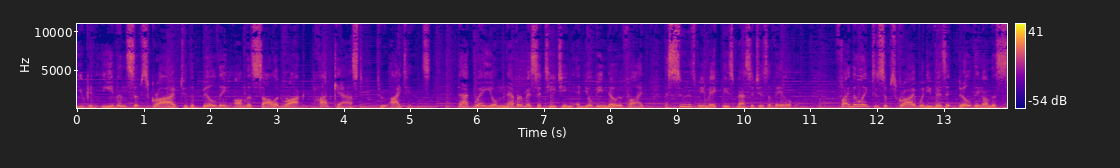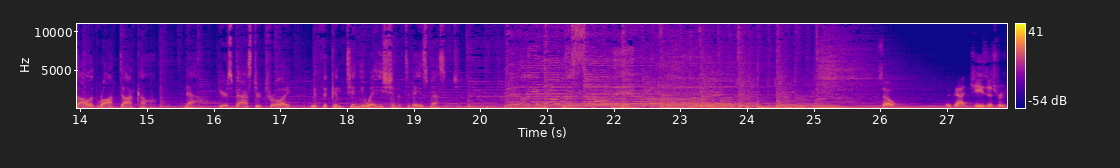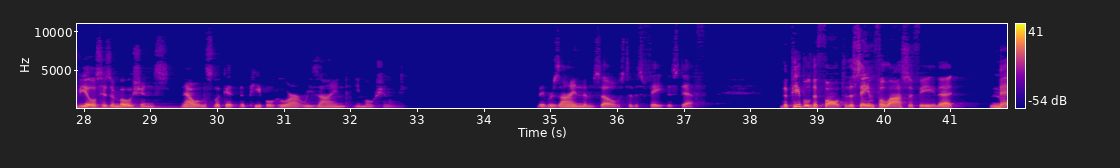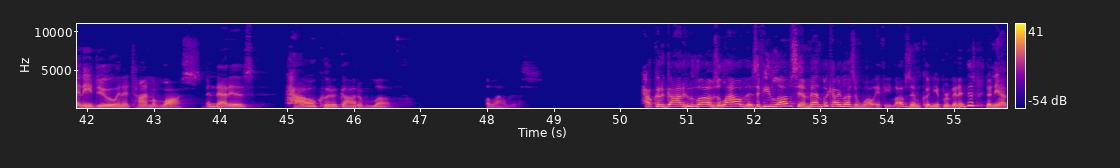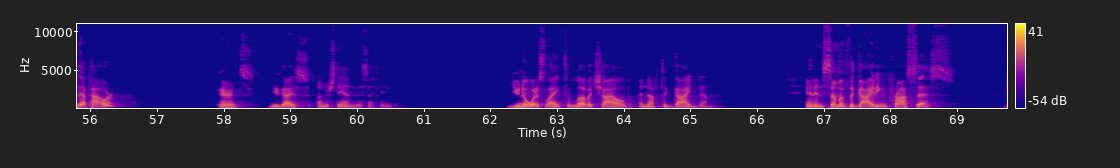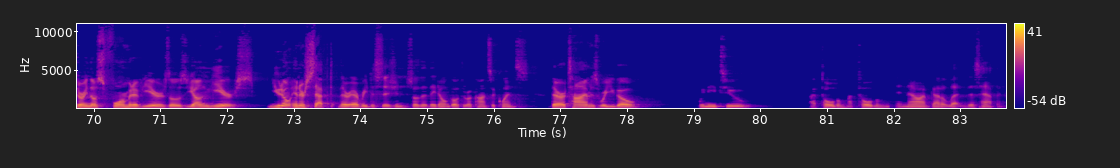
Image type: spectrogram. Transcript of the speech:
You can even subscribe to the Building on the Solid Rock podcast through iTunes. That way, you'll never miss a teaching and you'll be notified as soon as we make these messages available. Find a link to subscribe when you visit buildingonthesolidrock.com. Now, here's Pastor Troy with the continuation of today's message. So, we've got Jesus reveals his emotions. Now let's look at the people who are resigned emotionally. They've resigned themselves to this fate, this death. The people default to the same philosophy that many do in a time of loss, and that is, how could a God of love allow this? How could a God who loves allow this? If he loves him, man, look how he loves him. Well, if he loves him, couldn't he have prevented this? Doesn't he have that power? Parents, you guys understand this, I think. You know what it's like to love a child enough to guide them. And in some of the guiding process, during those formative years, those young years, you don't intercept their every decision so that they don't go through a consequence. There are times where you go, we need to I've told them, I've told them, and now I've got to let this happen.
